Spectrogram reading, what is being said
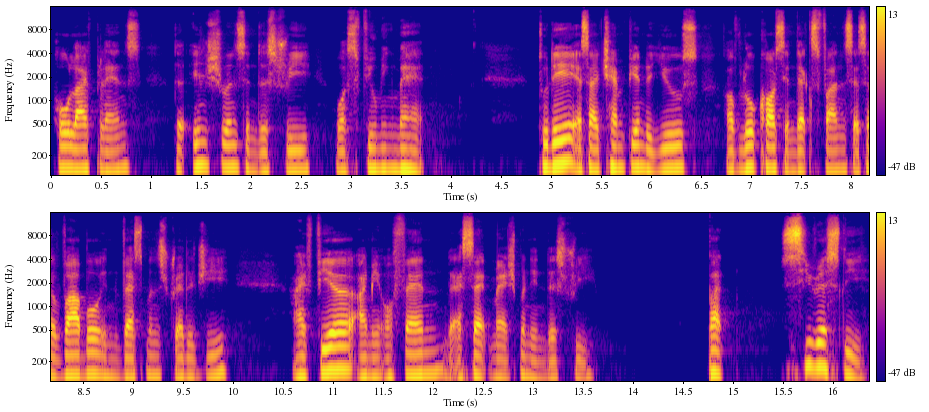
whole life plans, the insurance industry was fuming mad. Today, as I champion the use of low cost index funds as a viable investment strategy, I fear I may offend the asset management industry. But seriously,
